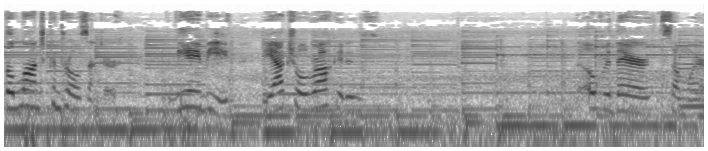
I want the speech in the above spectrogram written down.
the launch control center. VAB. The actual rocket is over there somewhere.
